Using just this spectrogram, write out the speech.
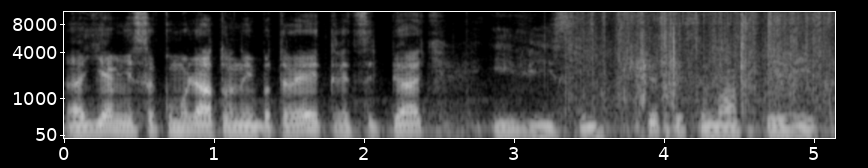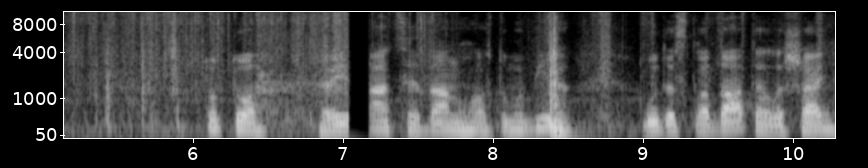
е, ємність акумуляторної батареї 35,8. Чистий 17 рік. Тобто реєстрація даного автомобіля буде складати лише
